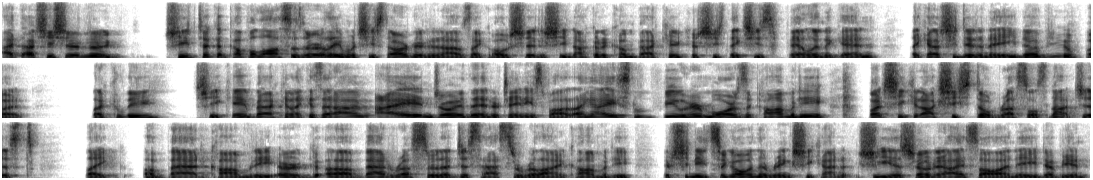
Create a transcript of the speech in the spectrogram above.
I thought she should have. She took a couple losses early when she started, and I was like, oh shit, is she not going to come back here because she thinks she's failing again, like how she did in AEW? But luckily, she came back, and like I said, I, I enjoy the entertaining spot. Like I view her more as a comedy, but she could actually still wrestle. It's not just like a bad comedy or a bad wrestler that just has to rely on comedy. If she needs to go in the ring, she kind of she has shown it. I saw in AEW, and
